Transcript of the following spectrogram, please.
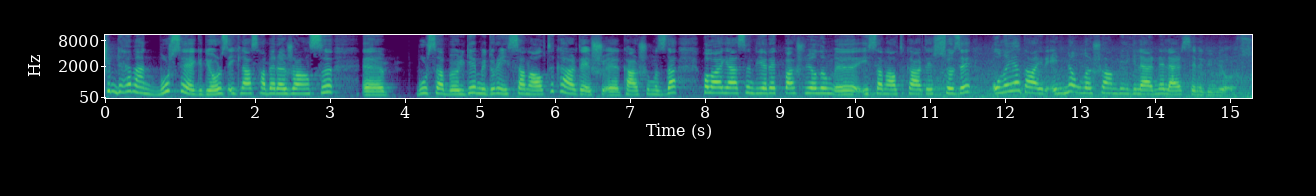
Şimdi hemen Bursa'ya gidiyoruz. İhlas Haber Ajansı e, Bursa Bölge Müdürü İhsan Altı Kardeş e, karşımızda. Kolay gelsin diyerek başlayalım e, İhsan Altı Kardeş söze. Olaya dair eline ulaşan bilgiler neler seni dinliyoruz.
